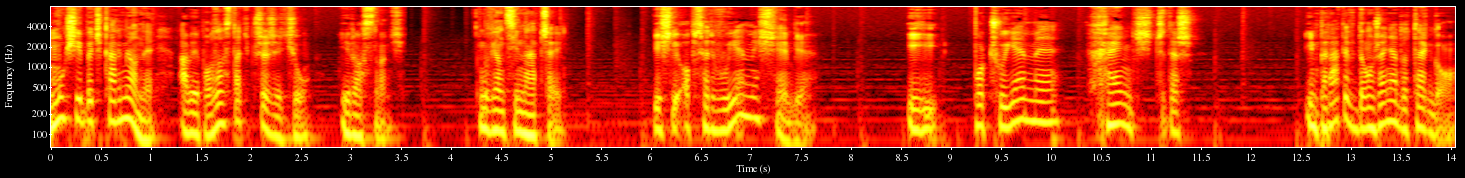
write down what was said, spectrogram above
musi być karmiony, aby pozostać przy życiu i rosnąć. Mówiąc inaczej, jeśli obserwujemy siebie i poczujemy chęć, czy też imperatyw dążenia do tego,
